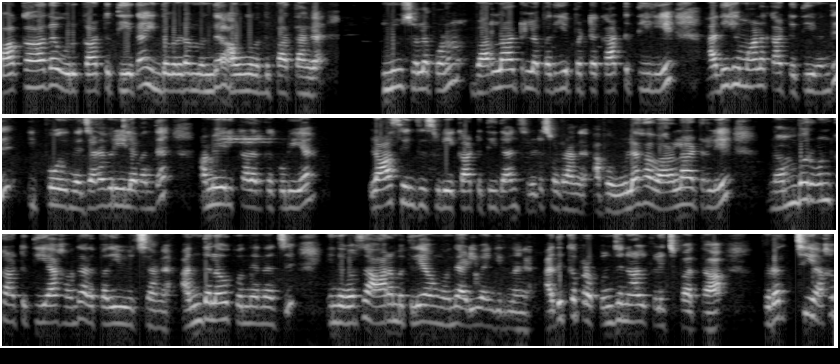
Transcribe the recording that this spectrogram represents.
பார்க்காத ஒரு காட்டு தீயை தான் இந்த வருடம் வந்து அவங்க வந்து பார்த்தாங்க. இன்னும் சொல்ல போனால் வரலாற்றுல பதியப்பட்ட காட்டுத்தீயிலேயே அதிகமான காட்டுத்தீ வந்து இப்போது இந்த ஜனவரியில வந்த அமெரிக்காவில் இருக்கக்கூடிய லாஸ் ஏஞ்சல்ஸுடைய காட்டுத்தீ தான் சொல்லிட்டு சொல்கிறாங்க அப்போ உலக வரலாற்றிலே நம்பர் ஒன் காட்டுத்தீயாக வந்து அதை பதிவு வச்சாங்க. அந்த அளவுக்கு வந்து என்னாச்சு? இந்த வருஷம் ஆரம்பத்திலேயே அவங்க வந்து அடி வாங்கியிருந்தாங்க. அதுக்கப்புறம் கொஞ்ச நாள் கழிச்சு பார்த்தா தொடர்ச்சியாக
